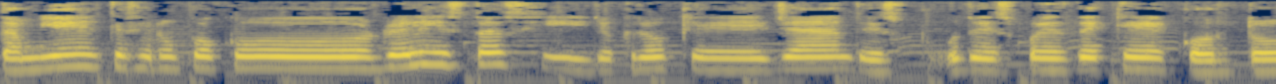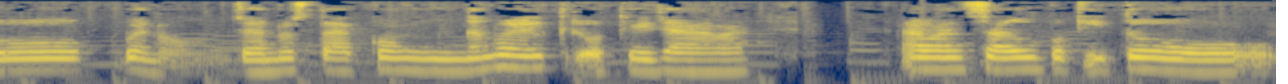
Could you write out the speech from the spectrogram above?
también hay que ser un poco realistas y yo creo que ella después de que cortó, bueno, ya no está con Manuel, creo que ella ha avanzado un poquito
